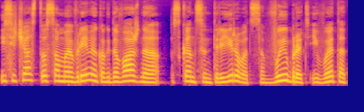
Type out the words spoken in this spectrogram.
и сейчас то самое время, когда важно сконцентрироваться, выбрать и в это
